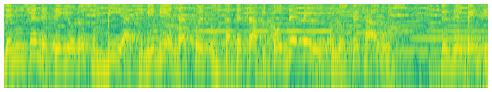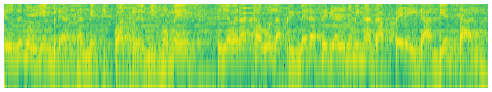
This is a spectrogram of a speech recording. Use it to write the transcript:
denuncian deterioros en vías y viviendas por el constante tráfico de vehículos pesados. Desde el 22 de noviembre hasta el 24 del mismo mes se llevará a cabo la primera feria denominada Pereira Ambiental.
